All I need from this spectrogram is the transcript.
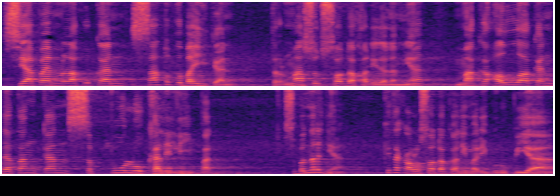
Siapa yang melakukan satu kebaikan termasuk sedekah di dalamnya, maka Allah akan datangkan 10 kali lipat. Sebenarnya kita kalau sedekah 5 ribu rupiah,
